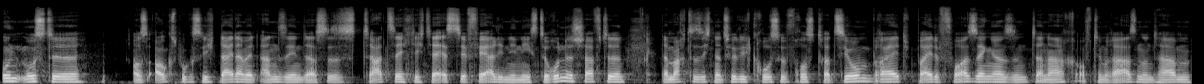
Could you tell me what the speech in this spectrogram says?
und musste aus Augsburgs Sicht leider mit ansehen, dass es tatsächlich der SC Verl in die nächste Runde schaffte. Da machte sich natürlich große Frustration breit. Beide Vorsänger sind danach auf dem Rasen und haben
